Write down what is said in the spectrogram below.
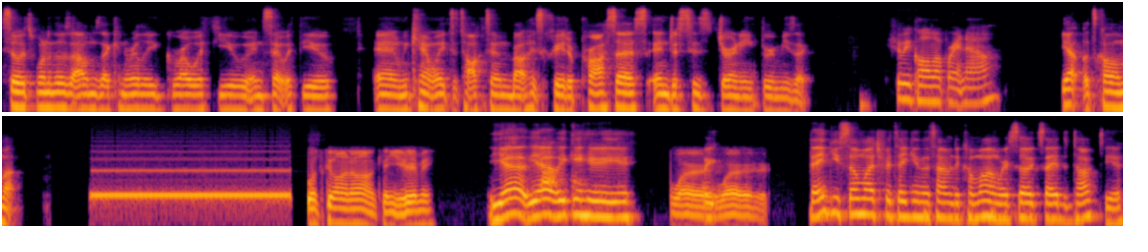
So it's one of those albums that can really grow with you and sit with you and we can't wait to talk to him about his creative process and just his journey through music. Should we call him up right now? Yeah, let's call him up. What's going on? Can you hear me? Yeah, yeah, we can hear you. Word, Wait. word. Thank you so much for taking the time to come on. We're so excited to talk to you.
